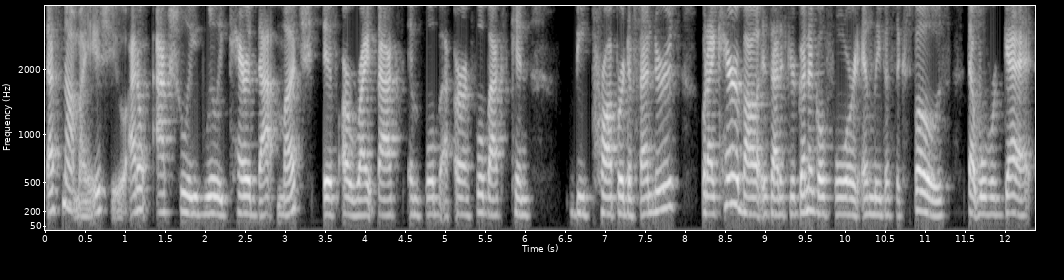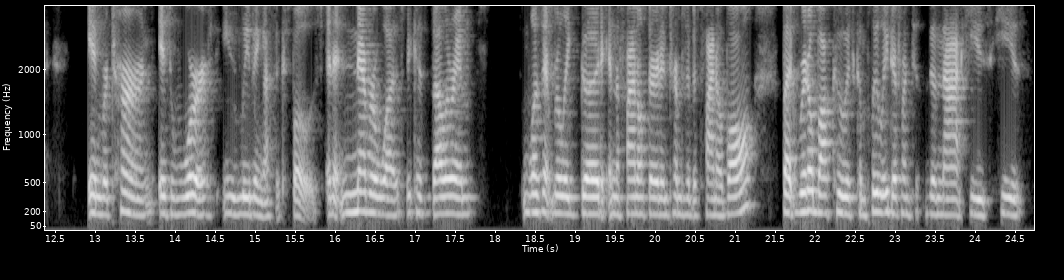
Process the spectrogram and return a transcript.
That's not my issue. I don't actually really care that much if our right backs and fullback or our fullbacks can be proper defenders. What I care about is that if you're going to go forward and leave us exposed, that what we get in return is worth you leaving us exposed. And it never was because Bellerin wasn't really good in the final third in terms of his final ball. But Ridle Baku is completely different than that. He's he's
